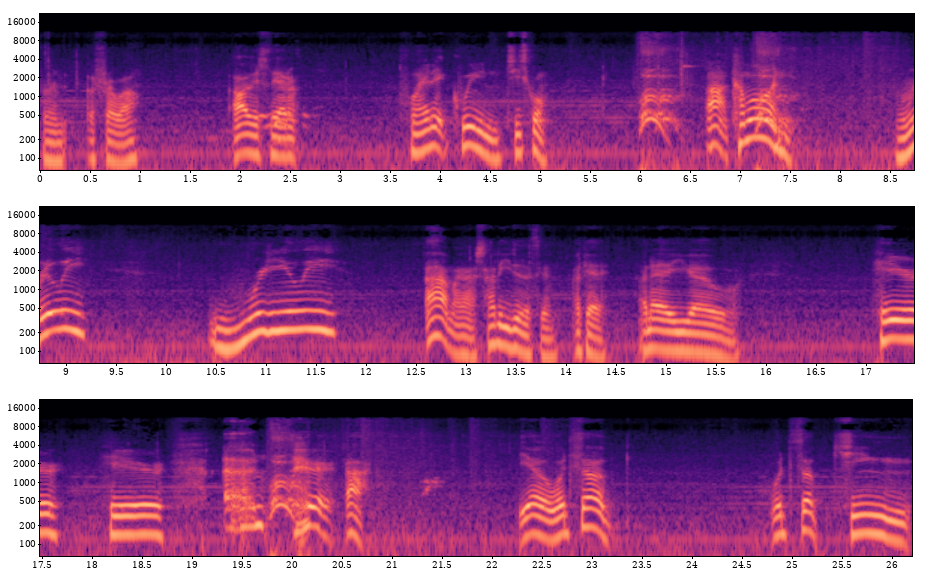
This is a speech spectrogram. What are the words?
for for a while. Obviously, I don't. Planet Queen. She's cool. Ah, come on. Really? Really? Ah, my gosh. How do you do this again? Okay. I know you go here, here, and here. Ah. Yo, what's up? What's up, King?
